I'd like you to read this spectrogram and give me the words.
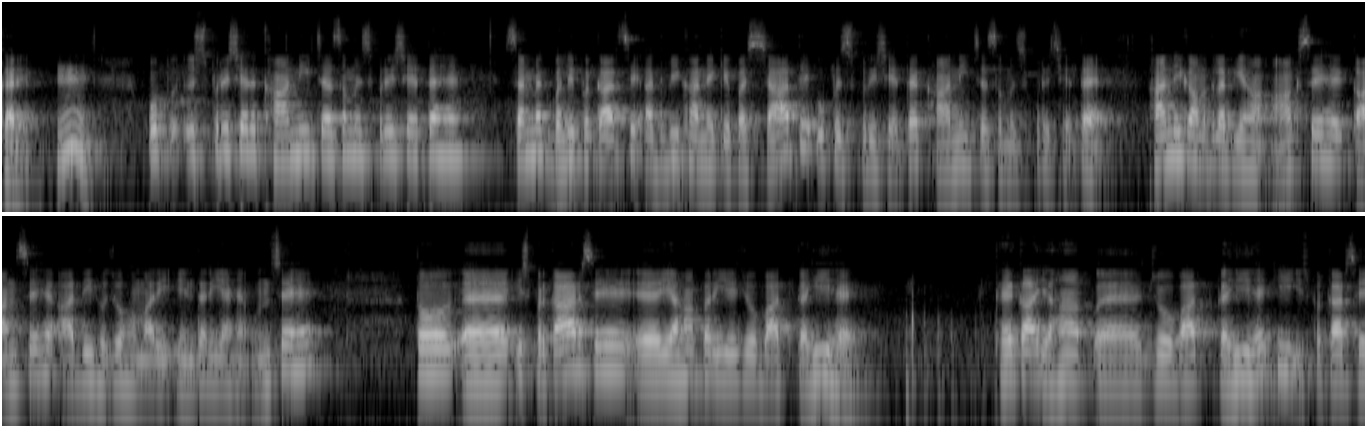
करे। हम्म, उप स्पृशेत खानी च समस्पृशेत है। सम्यक भली प्रकार से अदबी खाने के पश्चात उपस्पृशेत, खानी च समस्पृशेत। है खाने का मतलब यहाँ आँख से है, कान से है, आदि जो हमारी इंद्रियाँ हैं, उनसे है। तो इस प्रकार से यहाँ पर ये जो बात कही है खे का यहाँ जो बात कही है कि इस प्रकार से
